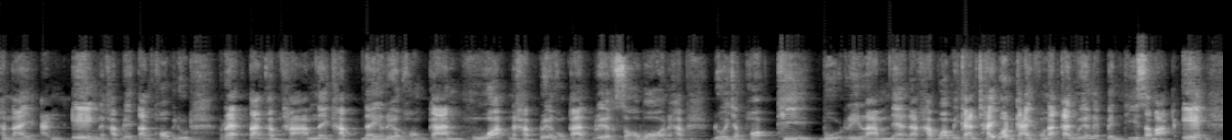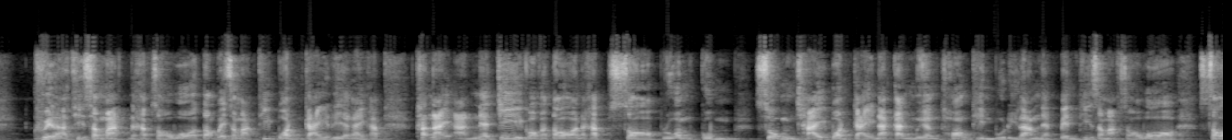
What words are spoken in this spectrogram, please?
ทนายอันเองนะครับได้ตั้งข้อพิรุธและตั้งคำถามนะครับในเรื่องของการหัวนะครับเรื่องของการเลือกสวนะครับโดยเฉพาะที่บุรีรัมย์เนี่ยนะครับว่ามีการใช้บอลไก่ของนักการเมืองเนี่ยเป็นที่สมัครเอ๊ะ เวลาที่สมัครนะครับ สว ต้องไปสมัครที่บ่อนไก่หรือยังไงครับทนายอันเนี่ยจี้กกตนะครับ สอบรวมกลุ่ม ซุ่มใช้บ่อนไก่นักการเมืองท้องถิ่นบุรีรัมย์เนี่ยเป็นที่สมัครสว สอ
